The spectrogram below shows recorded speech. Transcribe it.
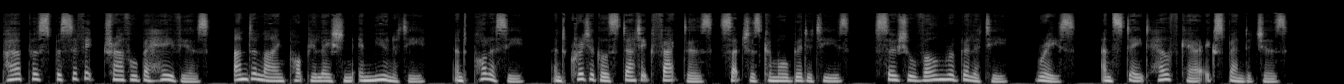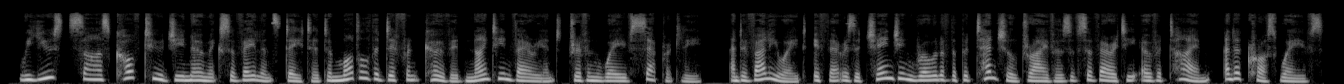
purpose specific travel behaviors, underlying population immunity, and policy, and critical static factors such as comorbidities, social vulnerability, race, and state healthcare expenditures. We used SARS CoV 2 genomic surveillance data to model the different COVID 19 variant driven waves separately and evaluate if there is a changing role of the potential drivers of severity over time and across waves.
